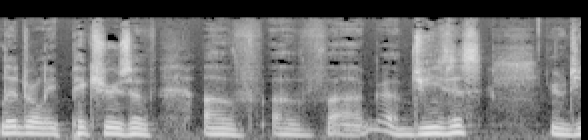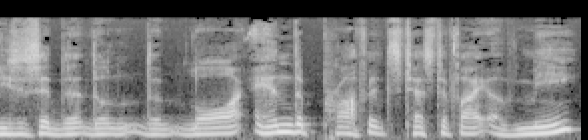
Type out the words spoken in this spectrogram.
literally pictures of of of, uh, of Jesus. You know, Jesus said the, the the law and the prophets testify of me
